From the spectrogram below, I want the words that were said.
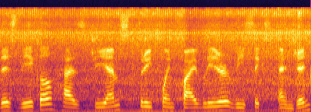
This vehicle has GM's 3.5 liter V6 engine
